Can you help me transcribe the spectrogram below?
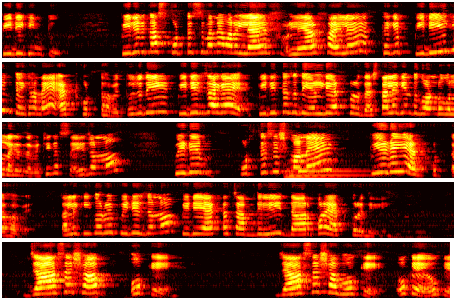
পিডি কিন্তু। পিডির কাজ করতেছি মানে আমার লেয়ার লেয়ার ফাইলে থেকে পিডি কিন্তু এখানে অ্যাড করতে হবে। তুই যদি পিডির জায়গায় পিডিতে যদি এলডি অ্যাড করে দেস, তাহলে কিন্তু গন্ডগোল লেগে যাবে, ঠিক আছে? এই জন্য পিডি করতেছিস মানে পিডি অ্যাড করতে হবে। তাহলে কি করবি? পিডির জন্য পিডি একটা চাপ দিলি, দেওয়ার পরে অ্যাড করে দিলি। যা আছে সব ওকে যা আছে সব ওকে ওকে ওকে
